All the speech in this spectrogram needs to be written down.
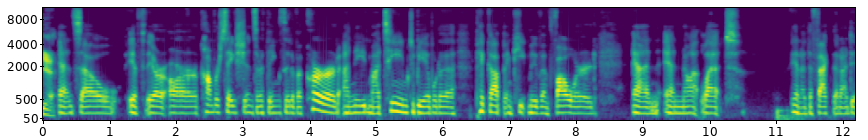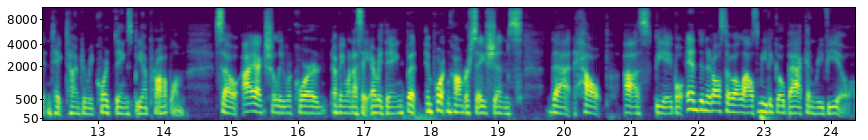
Yeah. And so if there are conversations or things that have occurred, I need my team to be able to pick up and keep moving forward and and not let you know the fact that I didn't take time to record things be a problem. So I actually record I mean when I say everything, but important conversations that help us be able and then it also allows me to go back and review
